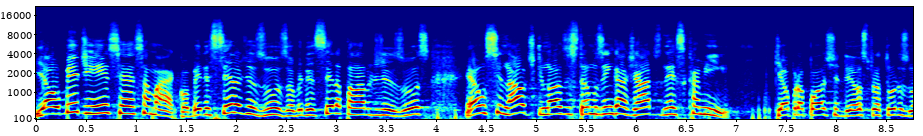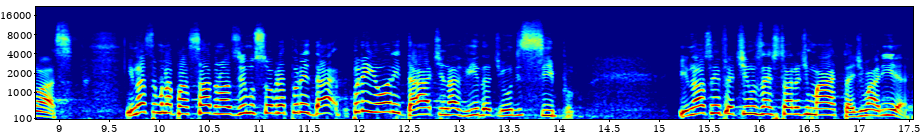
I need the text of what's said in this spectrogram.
E a obediência é essa marca. Obedecer a Jesus, obedecer a palavra de Jesus, é um sinal de que nós estamos engajados nesse caminho, que é o propósito de Deus para todos nós. E na semana passada nós vimos sobre a prioridade na vida de um discípulo. E nós refletimos na história de Marta e de Maria.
